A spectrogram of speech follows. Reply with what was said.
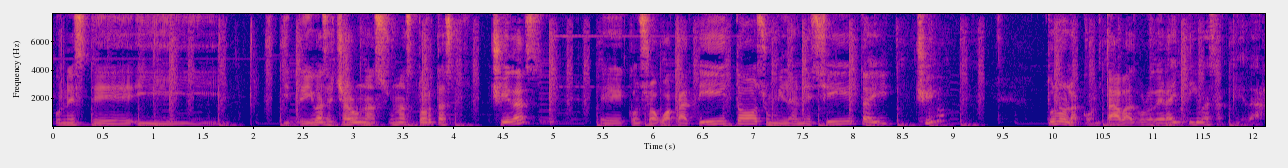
un este y, y, te ibas a echar unas, unas tortas chidas eh, con su aguacatito, su milanesita y chido. Tú no la contabas, brother, ahí te ibas a quedar."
